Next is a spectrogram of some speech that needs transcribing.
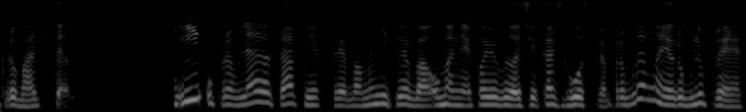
Пробачте. І управляю так, як треба. Мені треба, у мене з'явилася якась гостра проблема, я роблю проєкт.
